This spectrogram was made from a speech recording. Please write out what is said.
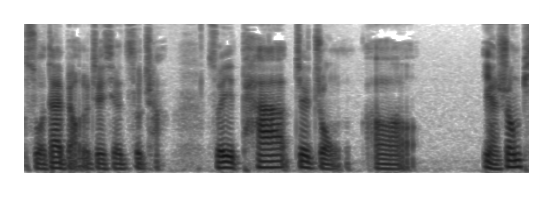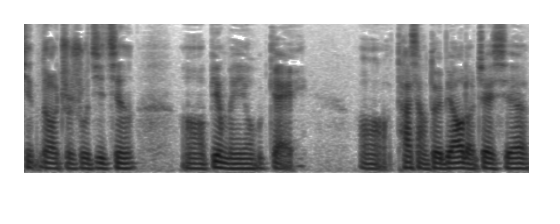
所代表的这些资产，所以它这种呃衍生品的指数基金。呃，并没有给，呃，他想对标的这些，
